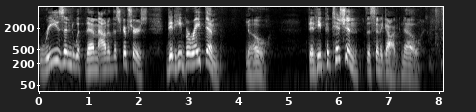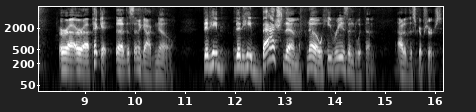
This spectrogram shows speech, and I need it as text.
reasoned with them out of the scriptures. Did he berate them? No. Did he petition the synagogue? No. Or, uh, or uh, picket uh, the synagogue? No. Did he, did he bash them? No, he reasoned with them out of the scriptures.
